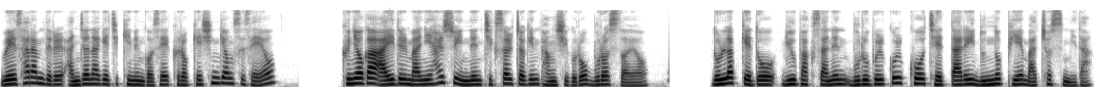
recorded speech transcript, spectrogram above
왜 사람들을 안전하게 지키는 것에 그렇게 신경 쓰세요? 그녀가 아이들만이 할 수 있는 직설적인 방식으로 물었어요. 놀랍게도 류 박사는 무릎을 꿇고 제 딸의 눈높이에 맞췄습니다.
